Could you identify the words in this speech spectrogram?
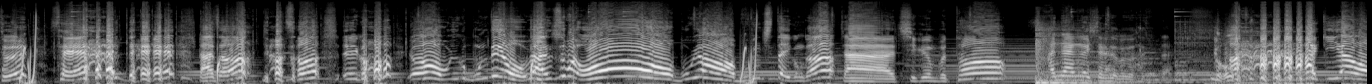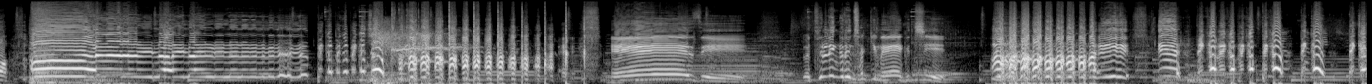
둘셋넷 다섯 여섯 일곱. 야 이거 뭔데요? 왜 안 숨어요 어 뭐야? 무빙 친다 이건가? 자 지금부터 사냥을 시작해보도록 하겠습니다. 아 귀여워. 아 일로 와 일로 와 일로 와 일로 와 일로 와 일로 와 일로 와 피카 피카 피카츄 에지. 이거 틀린 그림 찾기네 그치? 아이 예, 피카 피카 피카 피카 피카 피카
